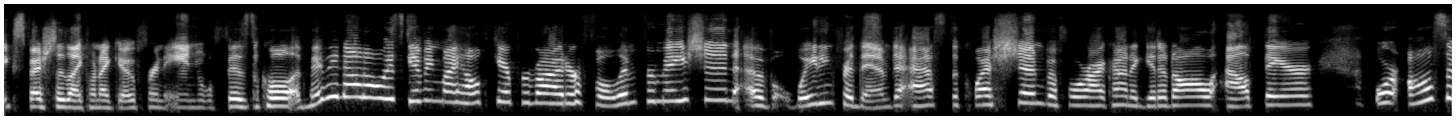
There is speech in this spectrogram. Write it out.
especially like when I go for an annual physical maybe not always giving my healthcare provider full information of waiting for them to ask the question before I kind of get it all out there or also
